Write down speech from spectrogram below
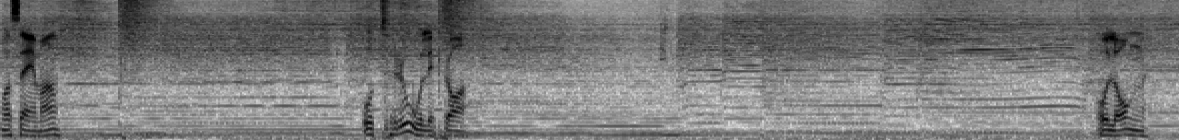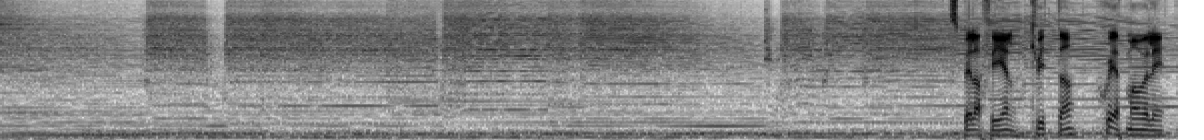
Vad säger man? Otroligt bra. Och lång. Spela fel. Kvitta. Sket man väl i.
